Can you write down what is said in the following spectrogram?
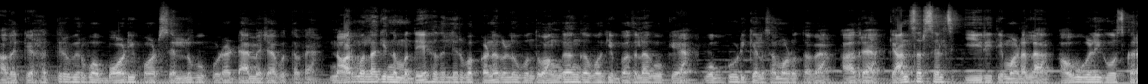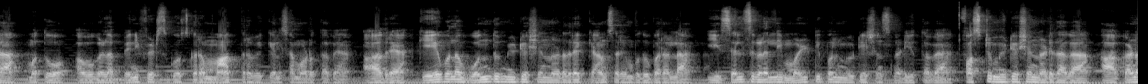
ಅದಕ್ಕೆ ಹತ್ತಿರವಿರುವ ಬಾಡಿ ಪಾರ್ಟ್ಸ್ ಎಲ್ಲವೂ ಕೂಡ ಡ್ಯಾಮೇಜ್ ಆಗುತ್ತವೆ. ನಾರ್ಮಲ್ ಆಗಿ ನಮ್ಮ ದೇಹದಲ್ಲಿರುವ ಕಣಗಳು ಒಂದು ಅಂಗಾಂಗವಾಗಿ ಬದಲಾಗೋಕೆ ಒಗ್ಗೂಡಿ ಕೆಲಸ ಮಾಡುತ್ತವೆ. ಆದ್ರೆ ಕ್ಯಾನ್ಸರ್ ಸೆಲ್ಸ್ ಈ ರೀತಿ ಮಾಡಲ್ಲ. ಅವುಗಳಿಗೋಸ್ಕರ ಮತ್ತು ಅವುಗಳ ಬೆನಿಫಿಟ್ಸ್ ಗೋಸ್ಕರ ಮಾತ್ರವೇ ಕೆಲಸ ಮಾಡುತ್ತವೆ. ಆದ್ರೆ ಕೇವಲ ಒಂದು ಮ್ಯೂಟೇಶನ್ ನಡೆದ್ರೆ ಕ್ಯಾನ್ಸರ್ ಎಂಬುದು ಬರಲ್ಲ. ಈ ಸೆಲ್ಸ್ಗಳಲ್ಲಿ ಮಲ್ಟಿಪಲ್ ಮ್ಯೂಟೇಷನ್ಸ್ ನಡೆಯುತ್ತವೆ. ಫಸ್ಟ್ ಮ್ಯೂಟೇಷನ್ ನಡೆದಾಗ ಆ ಕಣ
